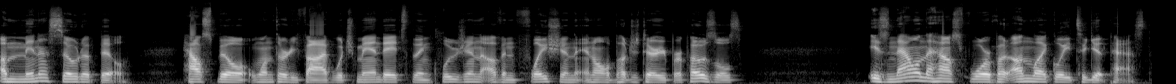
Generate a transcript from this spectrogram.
a Minnesota bill House Bill 135, which mandates the inclusion of inflation in all budgetary proposals, is now on the House floor but unlikely to get passed.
